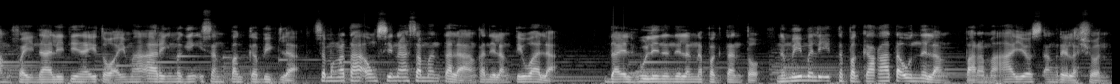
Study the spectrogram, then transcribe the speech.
Ang finality na ito ay maaaring maging isang pagkabigla sa mga taong sinasamantala ang kanilang tiwala dahil huli na nilang napagtanto na may maliit na pagkakataon na lang para maayos ang relasyon.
